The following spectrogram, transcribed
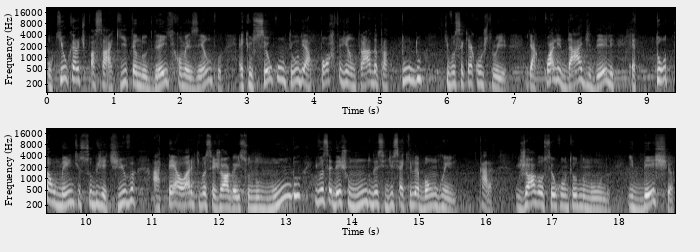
O que eu quero te passar aqui, tendo o Drake como exemplo, é que o seu conteúdo é a porta de entrada para tudo que você quer construir. E a qualidade dele é totalmente subjetiva até a hora que você joga isso no mundo e você deixa o mundo decidir se aquilo é bom ou ruim. Cara, joga o seu conteúdo no mundo e deixa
